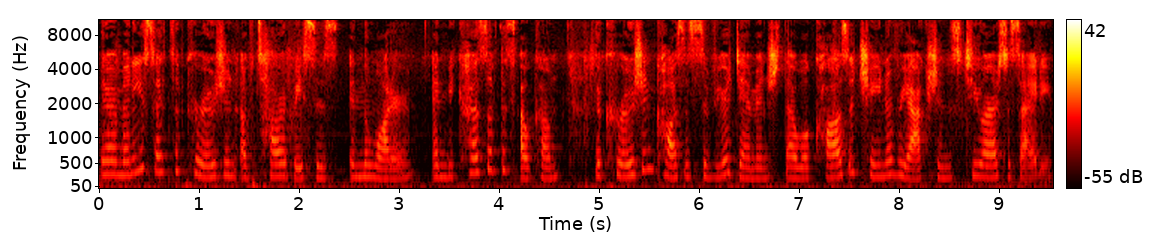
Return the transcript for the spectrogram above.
There are many sites of corrosion of tower bases in the water, and because of this outcome, the corrosion causes severe damage that will cause a chain of reactions to our society.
